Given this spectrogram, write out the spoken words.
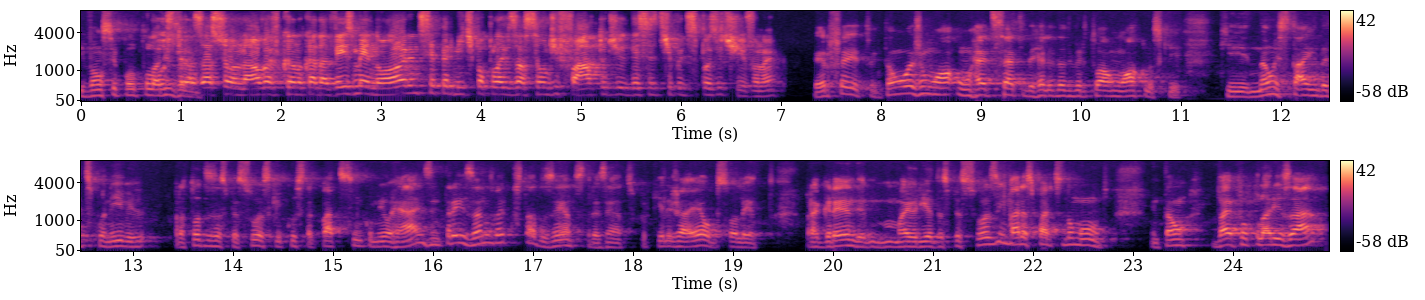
e vão se popularizando. O transacional vai ficando cada vez menor e você permite popularização de fato de, desse tipo de dispositivo, né? Perfeito. Então, hoje, um, um headset de realidade virtual, um óculos que, que não está ainda disponível para todas as pessoas, que custa 4, 5 mil reais, em três anos vai custar 200, 300, porque ele já é obsoleto para a grande maioria das pessoas em várias partes do mundo. Então, vai popularizar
